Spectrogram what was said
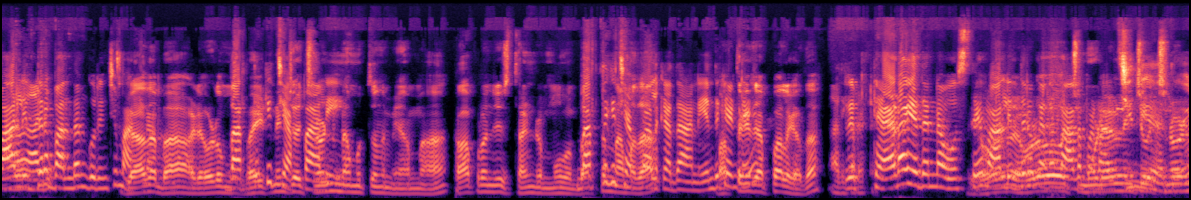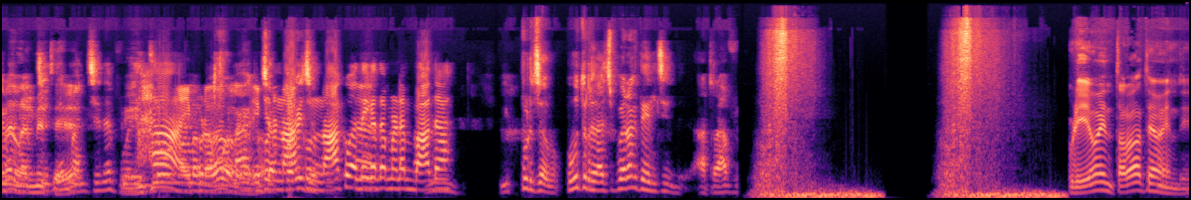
వాళ్ళిద్దరి బంధం గురించి చెప్పాలి. నమ్ముతుంది మీ అమ్మ కాపురం చేసి తండ్రి భర్తకి చెప్పాలి కదా అని ఎందుకంటే చెప్పాలి కదా రేపు. తేడా ఏదన్నా వస్తే వాళ్ళిద్దరు కదా బాధపడాలి నాకు అదే కదా మేడం బాధ ఇప్పుడు. కూతురు చచ్చిపోయాక తెలిసింది ఆ ట్రాఫిక్ ఇప్పుడు ఏమైంది? తర్వాత ఏమైంది?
